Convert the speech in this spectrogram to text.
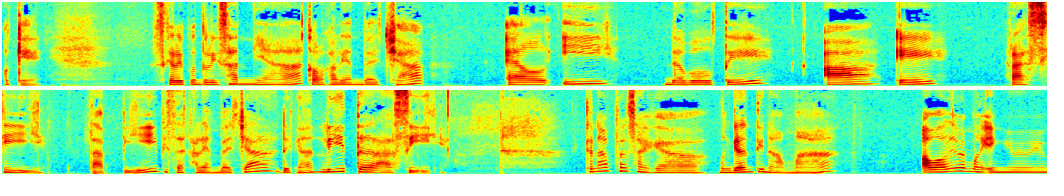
Oke, sekalipun tulisannya, kalau kalian baca L I double T A E rasi. Tapi bisa kalian baca dengan literasi. Kenapa saya mengganti nama? Awalnya memang ingin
